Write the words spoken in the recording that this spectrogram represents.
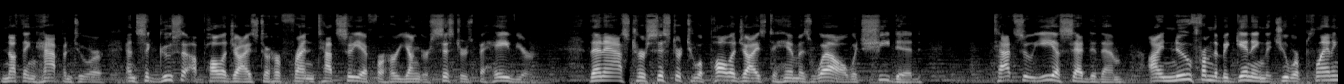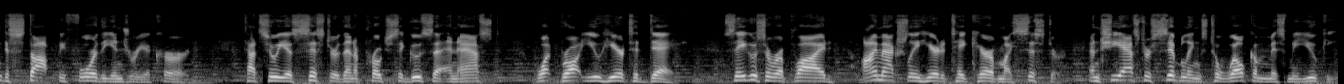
Nothing happened to her, and Saegusa apologized to her friend Tatsuya for her younger sister's behavior then asked her sister to apologize to him as well, which she did. Tatsuya said to them, I knew from the beginning that you were planning to stop before the injury occurred. Tatsuya's sister then approached Saegusa and asked, What brought you here today? Saegusa replied, I'm actually here to take care of my sister, and she asked her siblings to welcome Miss Miyuki.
